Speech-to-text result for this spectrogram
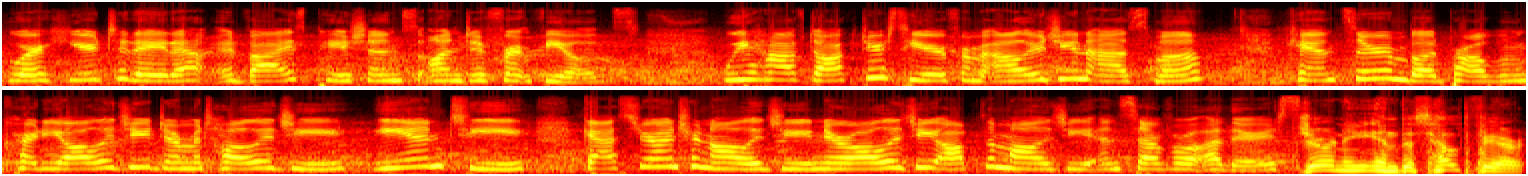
who are here today to advise patients on different fields. We have doctors here from allergy and asthma, cancer and blood problem, cardiology, dermatology, ENT, gastroenterology, neurology, ophthalmology, and several others. journey in this health fair,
